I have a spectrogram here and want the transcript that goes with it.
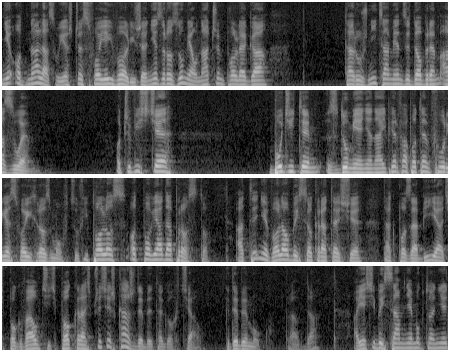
nie odnalazł jeszcze swojej woli, że nie zrozumiał, na czym polega ta różnica między dobrem a złem. Oczywiście budzi tym zdumienie najpierw, a potem furię swoich rozmówców. I Polos odpowiada prosto. A ty nie wolałbyś, Sokratesie, tak pozabijać, pogwałcić, pokraść? Przecież każdy by tego chciał, gdyby mógł, prawda? A jeśli byś sam nie mógł, to nie,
